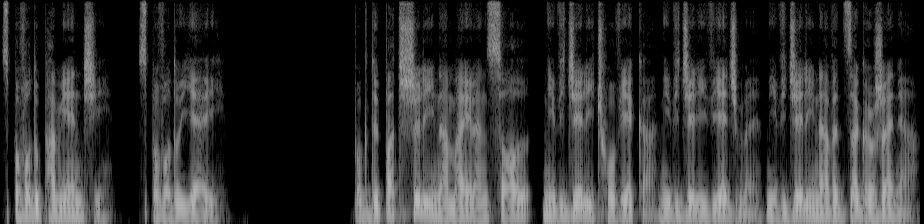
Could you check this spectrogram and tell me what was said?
z powodu pamięci, z powodu jej. Bo gdy patrzyli na Mayren Sol, nie widzieli człowieka, nie widzieli wiedźmy, nie widzieli nawet zagrożenia.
